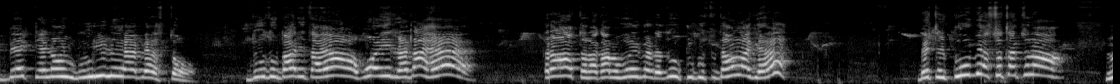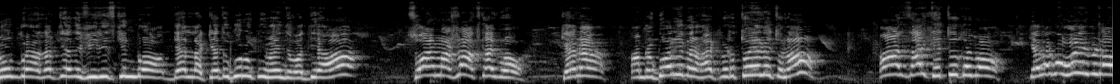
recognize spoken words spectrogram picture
বেটে নন বুড়ি লইয়া ব্যস্ত দুধ বাড়ি তায়া ওই রেটা হে রাত না কারণ ওই বেটা দুধ টুকু তো দাম লাগে বেটে খুব ব্যস্ত থাকতো না নব্বই হাজার টাকা দিয়ে ফ্রিজ কিনবো দেড় লাখ টাকা তো গরু কুড়াই দেবো দিয়া ছয় মাস রাত খাইব কেরা আমরা গরিবের ভাই পেটে তো এলো তো না আর যাই খেতে খাইব কেলা গো হয়ে বেটা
